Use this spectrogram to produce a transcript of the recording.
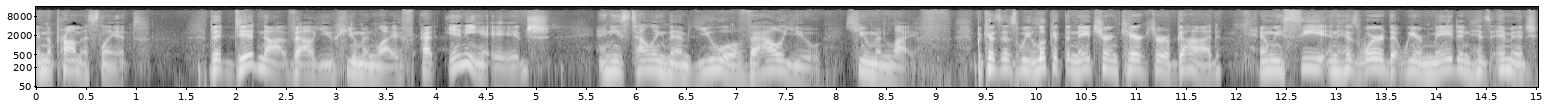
in the promised land that did not value human life at any age. And he's telling them, you will value human life. Because as we look at the nature and character of God, and we see in his word that we are made in his image,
